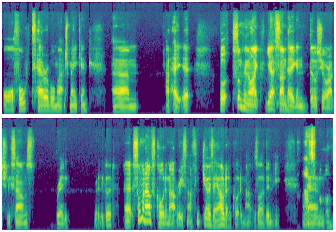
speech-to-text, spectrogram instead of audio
awful, terrible matchmaking. Um, I'd hate it. But something like, yeah, Sandhagen, Dillashaw actually sounds really, really good. Uh, someone else called him out recently. I think Jose Aldo called him out as well, didn't he? That's um.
